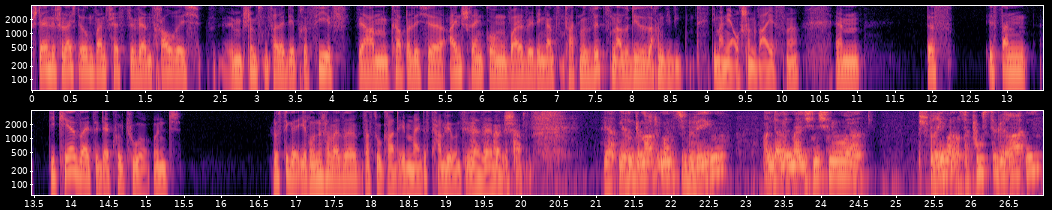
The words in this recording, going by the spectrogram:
stellen wir vielleicht irgendwann fest, wir werden traurig, im schlimmsten Falle depressiv, wir haben körperliche Einschränkungen, weil wir den ganzen Tag nur sitzen. Also diese Sachen, die, die, die man ja auch schon weiß. Ne? Ähm, das ist dann die Kehrseite der Kultur. Und lustiger, ironischerweise, was du gerade eben meintest, haben wir uns ja, ja selber geschaffen. Ja, wir sind gemacht, um uns zu bewegen. Und damit meine ich nicht nur springen und aus der Puste geraten,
